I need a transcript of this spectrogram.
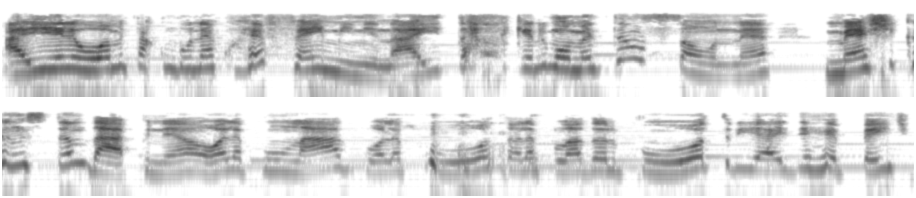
Aí ele, o homem tá com o boneco refém, menina. Aí tá aquele momento de tensão, né? Mexican stand-up, né? Olha pra um lado, olha pro outro, olha pro lado, olha pro outro. E aí, de repente,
